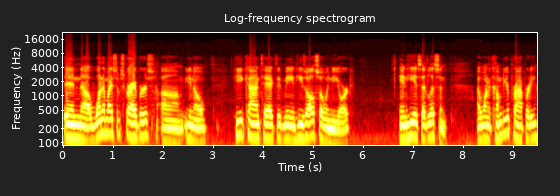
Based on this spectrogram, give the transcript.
And uh, one of my subscribers, um, you know, he contacted me, and he's also in New York, and he had said, "Listen, I want to come to your property.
